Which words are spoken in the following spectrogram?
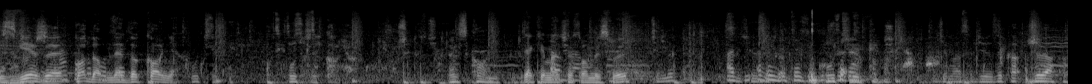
Zwierzę podobne do konia. To jest koń. Jakie macie pomysły? A, a będzie to jest żyrafa. Idziemy na zasadzie języka. Żyrafa.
